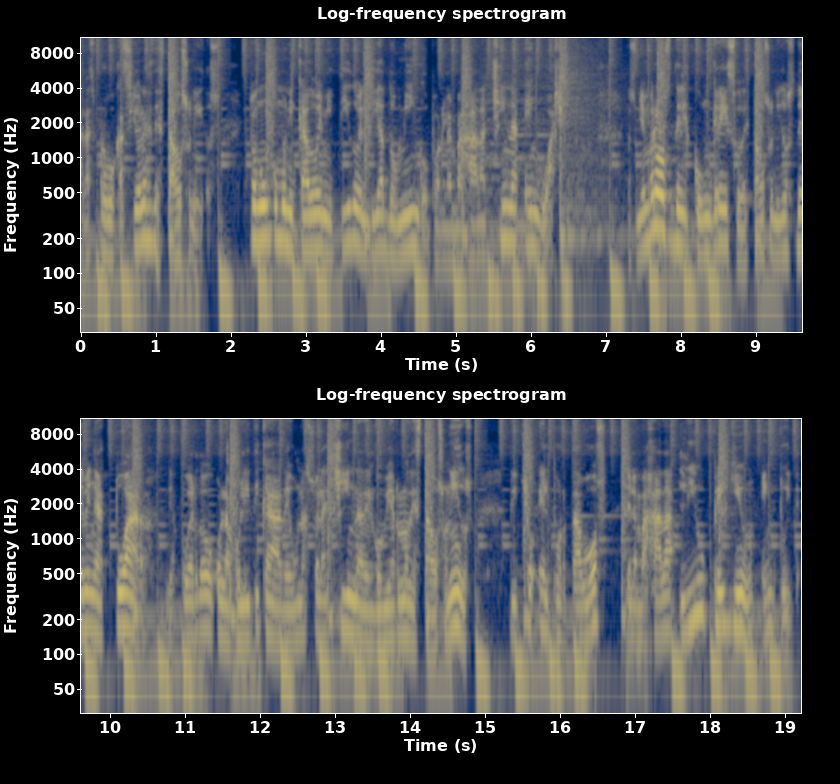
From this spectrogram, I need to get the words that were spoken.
a las provocaciones de Estados Unidos en un comunicado emitido el día domingo por la Embajada China en Washington. Los miembros del Congreso de Estados Unidos deben actuar de acuerdo con la política de una sola China del gobierno de Estados Unidos, dicho el portavoz de la embajada Liu Peiyun en Twitter.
